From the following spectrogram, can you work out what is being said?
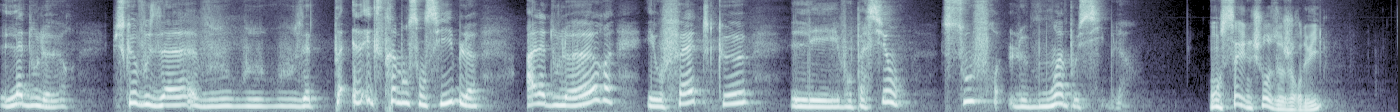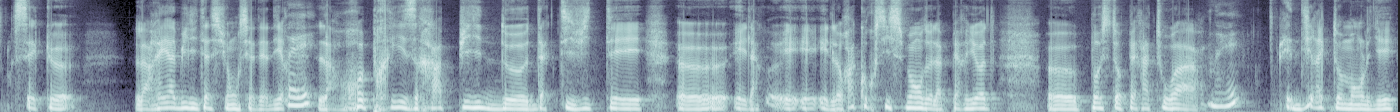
La douleur. Puisque vous, a- vous, vous- vous êtes extrêmement sensible à la douleur et au fait que les, vos patients souffrent le moins possible. On sait une chose aujourd'hui, c'est que la réhabilitation, c'est-à-dire Oui. la reprise rapide de- d'activité euh, et, le raccourcissement de la période euh, post-opératoire Oui. est directement lié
